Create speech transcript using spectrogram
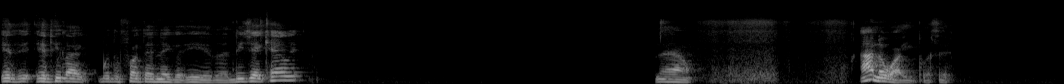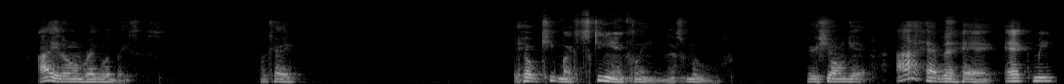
Is, is he like what the fuck that nigga is? Uh, DJ Khaled? Now, I know I eat pussy. I eat on a regular basis. Okay? It help keep my skin clean and smooth. Make sure I don't get. I haven't had acne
